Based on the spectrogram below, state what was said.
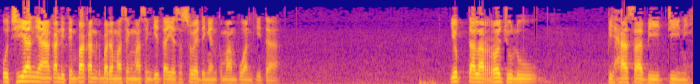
Ujian yang akan ditimpakan kepada masing-masing kita ya sesuai dengan kemampuan kita. Yubtalar rajulu bihasabi dini.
